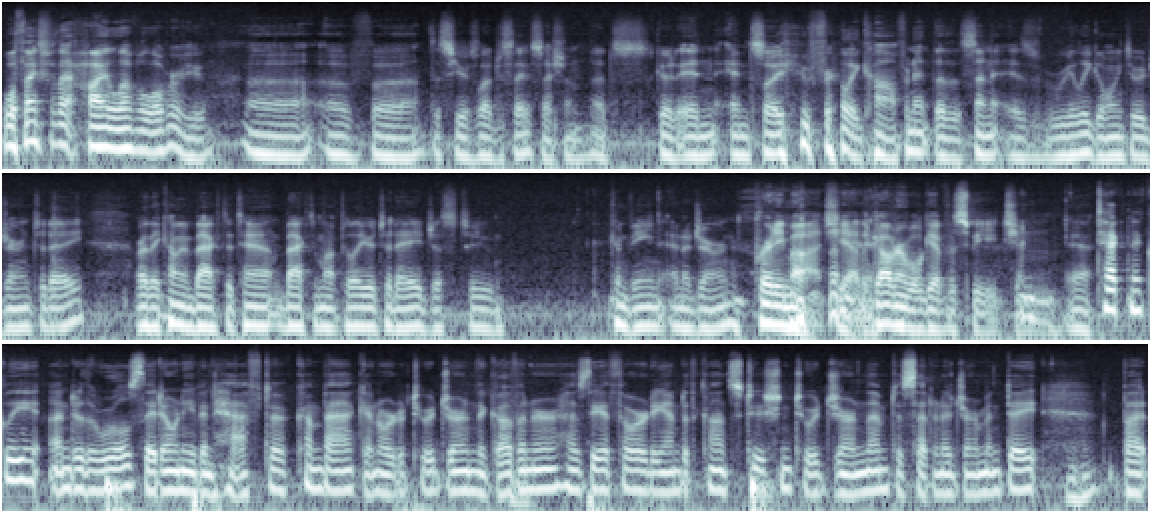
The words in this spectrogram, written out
Well, thanks for that high level overview uh, of uh, this year's legislative session. That's good. And and so you're fairly confident that the Senate is really going to adjourn today? Are they coming back to town, back to Montpelier today just to convene and adjourn? Pretty much, yeah. The governor will give a speech and Yeah. Technically, under the rules, they don't even have to come back in order to adjourn. The governor has the authority under the Constitution to adjourn them, to set an adjournment date. Mhm. But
